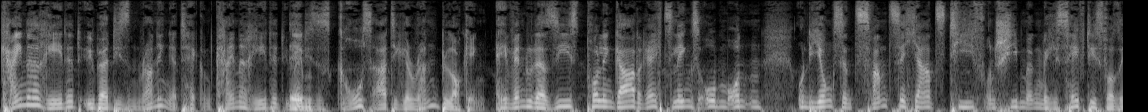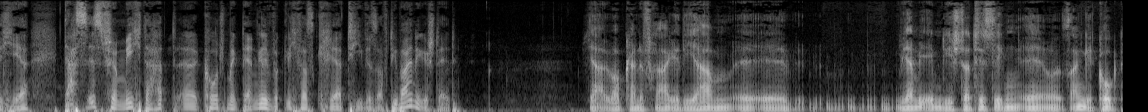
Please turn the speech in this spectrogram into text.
keiner redet über diesen Running Attack und keiner redet über Eben. dieses großartige Run-Blocking. Ey, wenn du da siehst, Pulling Guard rechts, links, oben, unten und die Jungs sind 20 Yards tief und schieben irgendwelche Safeties vor sich her, das ist für mich, da hat äh, Coach McDaniel wirklich was Kreatives auf die Beine gestellt. Ja, überhaupt keine Frage. Die haben, äh, äh, wir haben eben die Statistiken äh, uns angeguckt.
